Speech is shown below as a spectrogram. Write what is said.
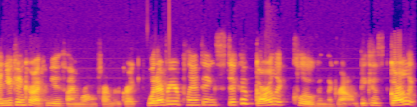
and you can correct me if I'm wrong, Farmer Greg, whatever you're planting, stick a garlic clove in the ground because garlic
